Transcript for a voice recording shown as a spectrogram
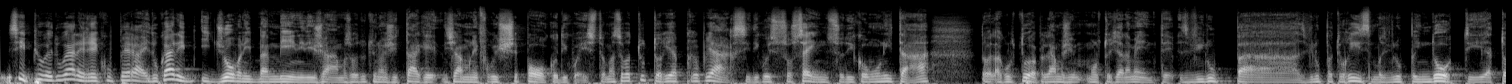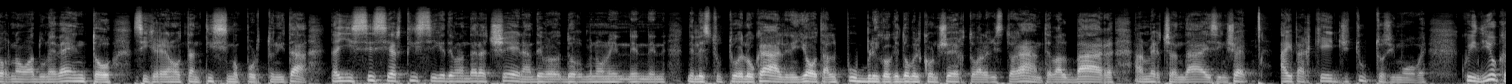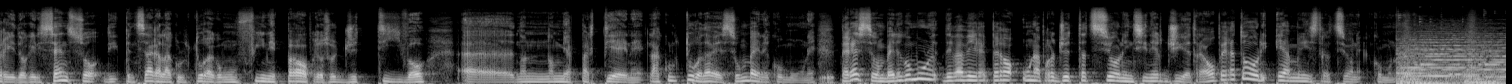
Sì, più che educare, recuperare, educare i, i, giovani, i bambini, diciamo, soprattutto in una città che diciamo, ne fruisce poco di questo, ma soprattutto riappropriarsi di questo senso di comunità dove la cultura, parliamoci molto chiaramente, sviluppa, sviluppa, turismo, sviluppa indotti, attorno ad un evento si creano tantissime opportunità, dagli stessi artisti che devono andare a cena, devono, dormono ne, ne, nelle strutture locali, negli hotel, al pubblico che dopo il concerto va al ristorante, va al bar, al merchandising, cioè ai parcheggi, tutto si muove. Quindi io credo che il senso di pensare alla cultura come un fine proprio, soggettivo, eh, non, non mi appartiene. La cultura deve essere un bene comune. Per essere un bene comune deve avere però una progettazione in sinergia tra operatori e amministrazione comunale.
